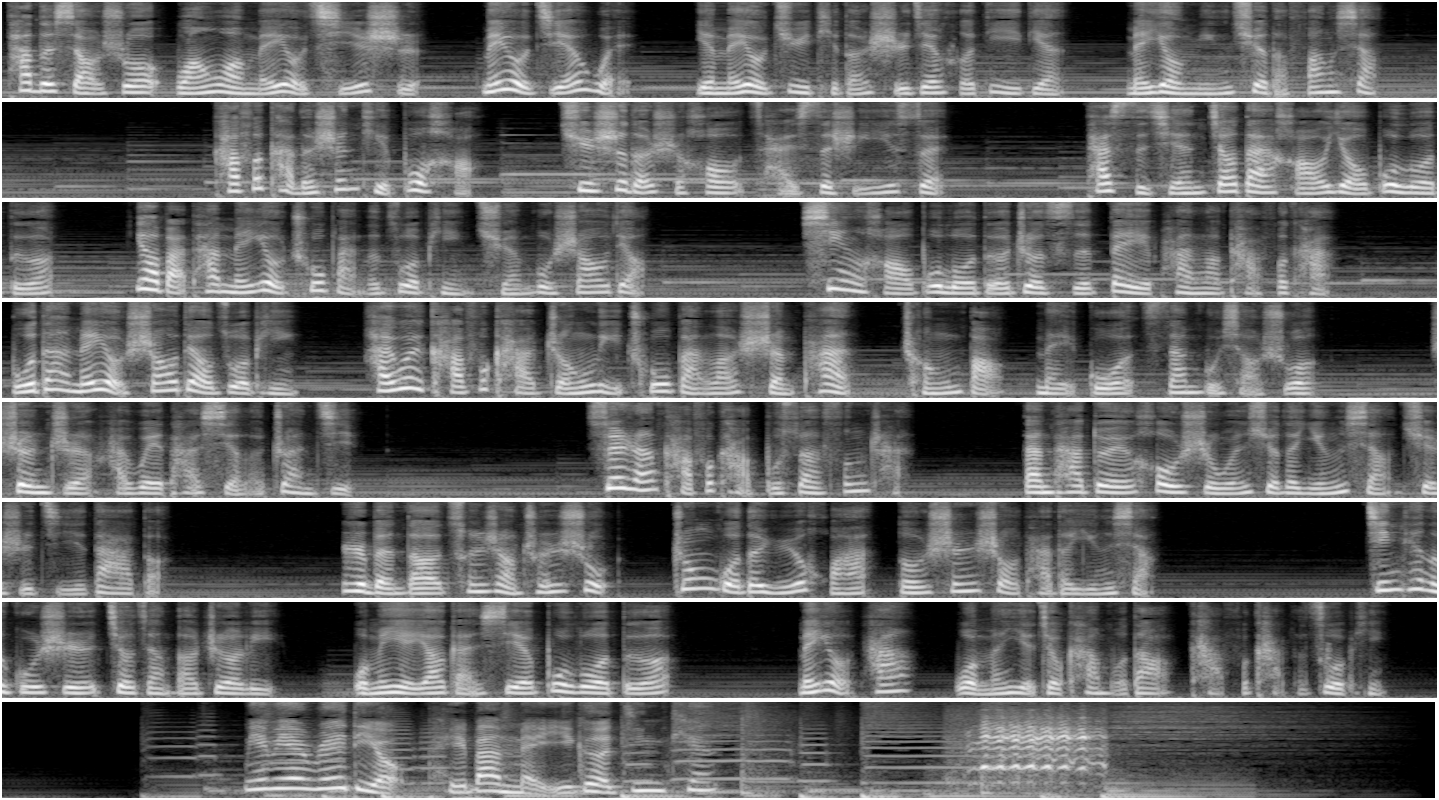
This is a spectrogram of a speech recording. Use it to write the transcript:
他的小说往往没有起始，没有结尾，也没有具体的时间和地点，没有明确的方向。卡夫卡的身体不好，去世的时候才四十一岁。他死前交代好友布洛德，要把他没有出版的作品全部烧掉。幸好布罗德这次背叛了卡夫卡，不但没有烧掉作品，还为卡夫卡整理出版了《审判》《城堡》《美国》三部小说，甚至还为他写了传记。虽然卡夫卡不算疯产，但他对后世文学的影响却是极大的。日本的村上春树、中国的余华都深受他的影响。今天的故事就讲到这里，我们也要感谢布洛德，没有他。我们也就看不到卡夫卡的作品。咩咩 Radio 陪伴每一个今天。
